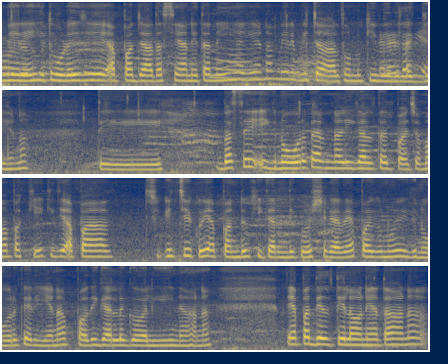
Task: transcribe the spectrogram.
ਮੇਰੇ ਹੀ ਥੋੜੇ ਜਿਹੇ ਆਪਾਂ ਜ਼ਿਆਦਾ ਸਿਆਣੇ ਤਾਂ ਨਹੀਂ ਹੈਗੇ ਹਨਾ, ਮੇਰੇ ਵਿਚਾਰ ਤੁਹਾਨੂੰ ਕਿਵੇਂ ਦੇ ਲੱਗੇ ਹਨਾ। ਤੇ ਬਸ ਇਹ ਇਗਨੋਰ ਕਰਨ ਵਾਲੀ ਗੱਲ ਤਾਂ ਆਪਾਂ ਜਮਾ ਪੱਕੀ ਕਿ ਜੇ ਆਪਾਂ ਜੇ- ਕੋਈ ਆਪਾਂ ਨੂੰ ਦੁਖੀ ਕਰਨ ਦੀ ਕੋਸ਼ਿਸ਼ ਕਰ ਰਿਹਾ, ਆਪਾਂ ਉਹਨੂੰ ਇਗਨੋਰ ਕਰੀਏ ਨਾ, ਆਪਾਂ ਉਹਦੀ ਗੱਲ ਗੋਲੀਏ ਨਾ, ਹਨਾ। ਤੇ ਆਪਾਂ ਦਿਲ ਤੇ ਲਾਉਨੇ ਆ ਤਾਂ, ਹਨਾ,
